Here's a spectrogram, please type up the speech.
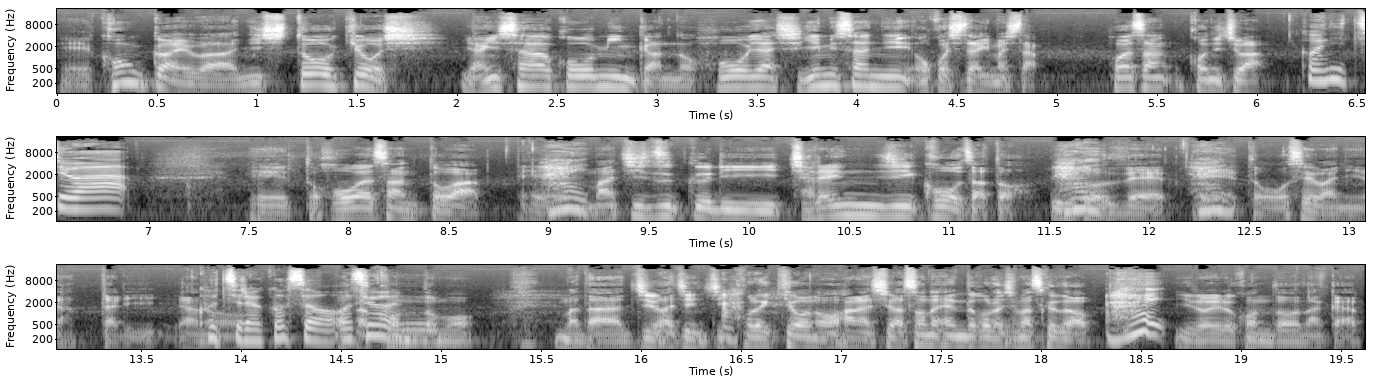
えー、今回は西東京市八木沢公民館の法谷茂美さんにお越しいただきました。法谷さんこんにちは。こんにちは。えっ、ー、と法谷さんとは、えー、はい、町づくりチャレンジ講座ということで、はい、えっ、とお世話になったりこちらこそお世話に。今度もまた18日。これ今日のお話はその辺のところしますけど、はい、いろいろ今度なんか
